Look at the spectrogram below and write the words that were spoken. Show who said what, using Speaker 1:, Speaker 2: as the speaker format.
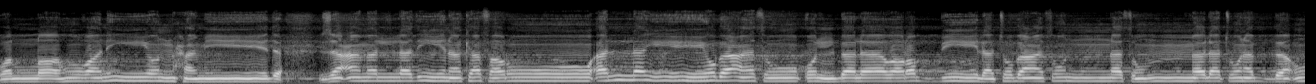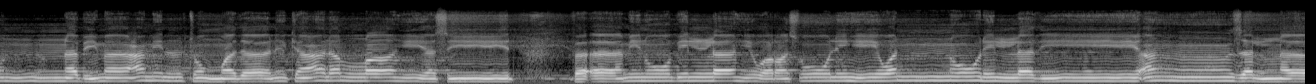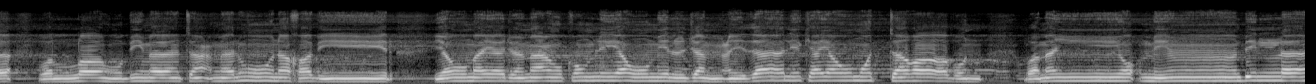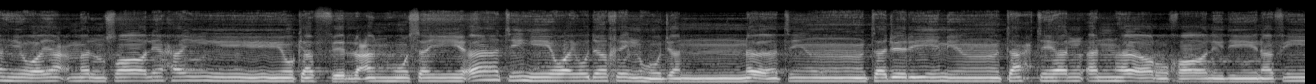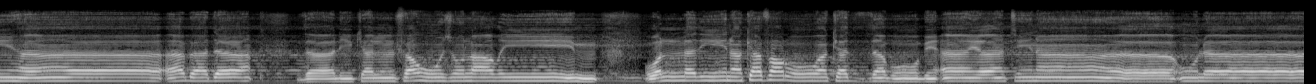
Speaker 1: والله غني حميد زعم الذين كفروا أن لن يبعثوا قل بلى وربي لتبعثن ثم لتنبؤن بما عملتم وذلك على الله يسير فآمنوا بالله ورسوله والنور الذي أنزلنا والله بما تعملون خبير يوم يجمعكم ليوم الجمع ذلك يوم التغابن ومن يؤمن بالله ويعمل صالحا يكفر عنه سيئاته ويدخله جنات تجري من تحتها الانهار خالدين فيها ابدا ذلك الفوز العظيم والذين كفروا وكذبوا باياتنا اولئك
